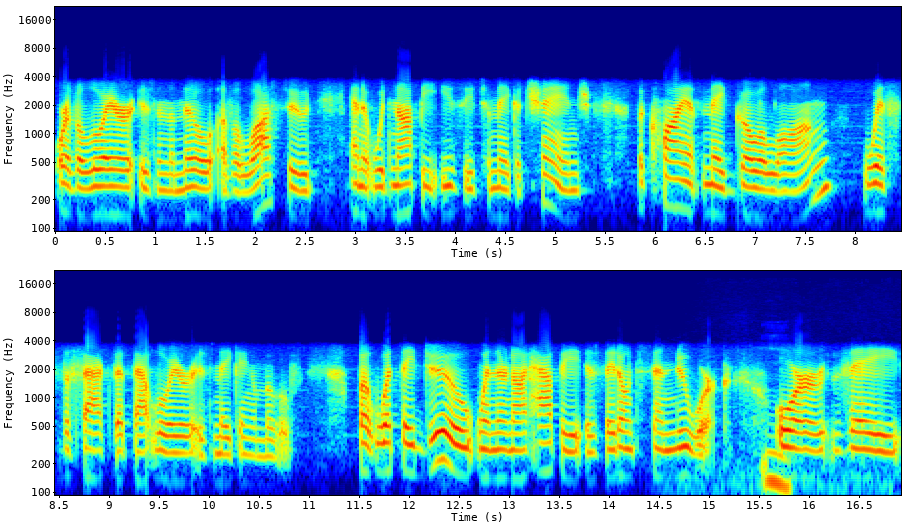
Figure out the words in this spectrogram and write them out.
or the lawyer is in the middle of a lawsuit and it would not be easy to make a change, the client may go along with the fact that that lawyer is making a move. But what they do when they're not happy is they don't send new work mm. or they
